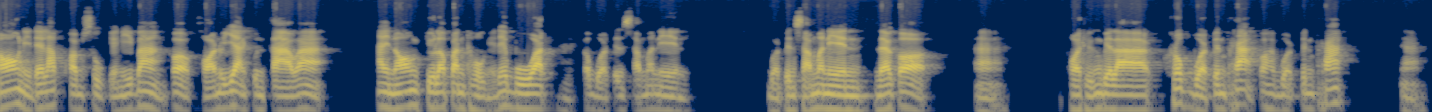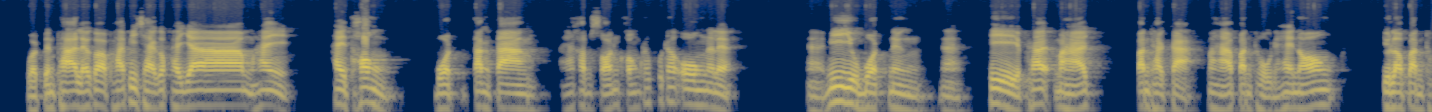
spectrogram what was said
น้องนี่ได้รับความสุขอย่างนี้บ้าง ก็ขออนุญาตคุณตาว่า ให้น้องจุลปันโถเนี่ยได้บวชก็บวชเป็นสามเณรบวชเป็นสามเณรแล้วก็อพอถึงเวลาครบบวชเป็นพระก็ให้บวชเป็นพระบวชเป็นพระแล้วก็พระพี่ชายก็พยายามให้ ให้ท่องบทต่างๆนะคำสอนของพระพุทธองค์นั่นแหละมีอยู่บทหนึ่งนะที่พระมหาปันธกะ มหาปันโถกเนี่ยให้น้องยุลปันโถ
